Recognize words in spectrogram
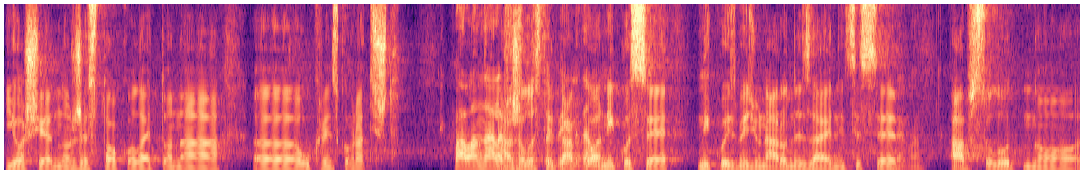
još jedno žestoko leto na uh, ukrajinskom ratištu. Hvala najlepše što ste bili. Nažalost je tako, a niko se, niko iz međunarodne zajednice se apsolutno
